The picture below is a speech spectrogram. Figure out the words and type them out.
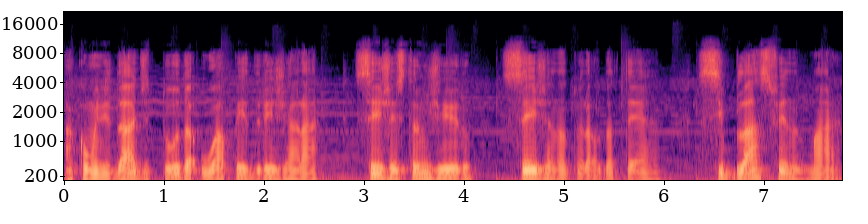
A comunidade toda o apedrejará, seja estrangeiro, seja natural da terra. Se blasfemar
